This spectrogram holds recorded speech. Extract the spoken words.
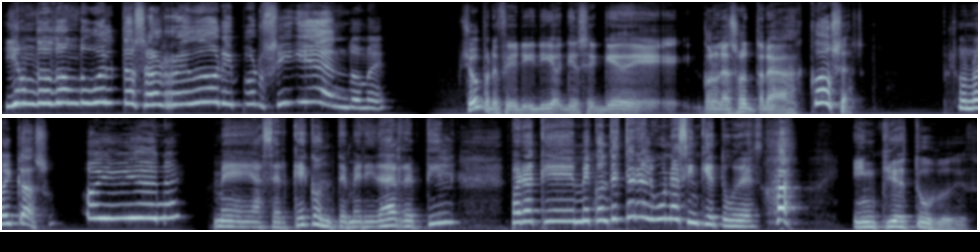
y anda dando vueltas alrededor y persiguiéndome. Yo preferiría que se quede con las otras cosas. Pero no hay caso. Ahí viene. Me acerqué con temeridad al reptil para que me contestara algunas inquietudes. ¡Ja! Inquietudes.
